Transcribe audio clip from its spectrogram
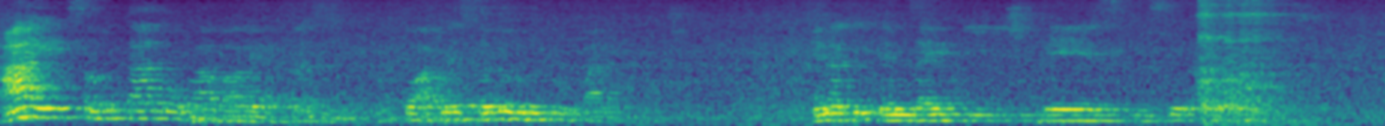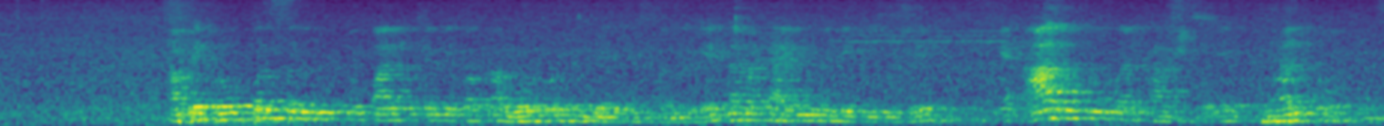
આ એક સમતાનો ભાવ આવે આપણા તો આપણે સદવૃત્તિનું પાલન જેનાથી એન્ઝાઇટી આપણે પ્રોપર સદવૃત્તિનું પાલન કરીએ તો આપણા હોર્મોનલ બેલેન્સ બને. એટલા માટે આયુર્વેદે કીધું છે કે આ ઋતુમાં ખાસ કરીને ધ્યાનનો અભ્યાસ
